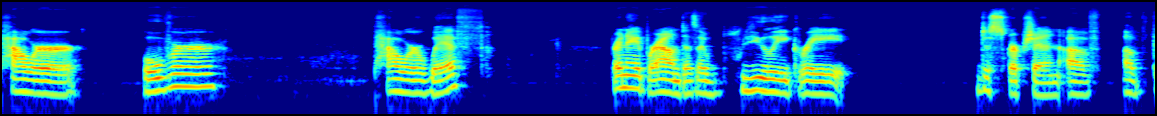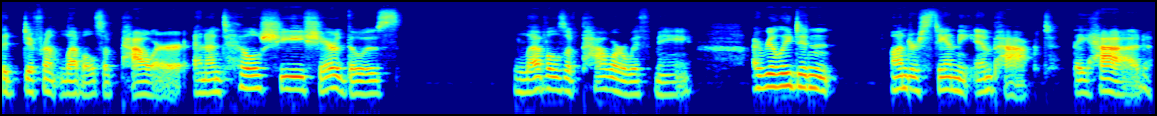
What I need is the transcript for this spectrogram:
power over, power with. Brene Brown does a really great description of of the different levels of power and until she shared those levels of power with me i really didn't understand the impact they had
